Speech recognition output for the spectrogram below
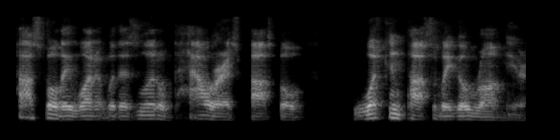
possible. They want it with as little power as possible. What can possibly go wrong here?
